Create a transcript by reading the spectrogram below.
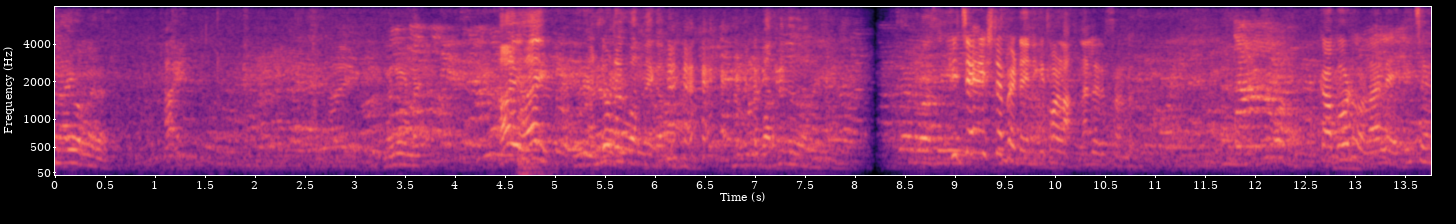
ഹായ് പറഞ്ഞുതരാം നല്ലോണ്ടേ ഹായ് ഹായ്. പറഞ്ഞേക്കാം. കിച്ചൺ ഇഷ്ടപ്പെട്ടു എനിക്ക് കൊള്ളാം. നല്ല രസമുണ്ട്. കബോർഡ് കൊള്ളാം അല്ലേ? കിച്ചൺ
